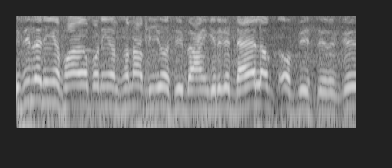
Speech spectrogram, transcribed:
இதில் நீங்கள் பார்க்க போனீங்கன்னு சொன்னால் பிஓசி பேங்க் இருக்குது டயலாக் ஆஃபீஸ் இருக்குது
